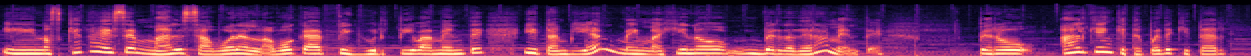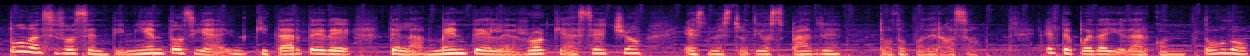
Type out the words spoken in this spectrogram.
Y nos queda ese mal sabor en la boca figurativamente y también me imagino verdaderamente pero alguien que te puede quitar todos esos sentimientos y eh, quitarte de, la mente el error que has hecho es nuestro Dios Padre Todopoderoso. Él te puede ayudar con todo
